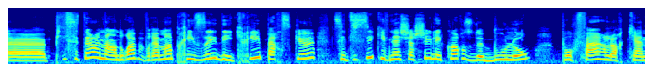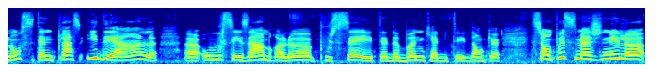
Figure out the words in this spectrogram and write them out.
Euh, Puis c'était un endroit vraiment prisé des cris parce que c'est ici qu'ils venaient chercher l'écorce de bouleau pour faire leur canot. C'était une place idéale euh, où ces arbres-là poussaient et étaient de bonne qualité. Donc, euh, si on peut s'imaginer, là,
